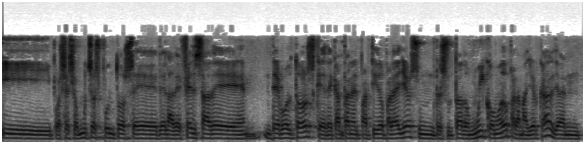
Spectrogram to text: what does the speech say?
Y pues eso, muchos puntos eh, de la defensa de, de Voltors que decantan el partido para ellos, un resultado muy cómodo para Mallorca, ya en,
